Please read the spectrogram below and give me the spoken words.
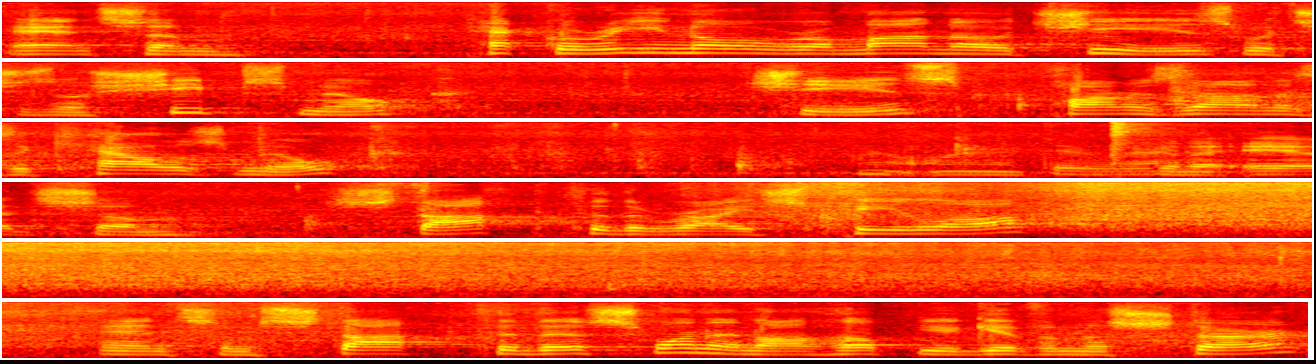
and some Pecorino Romano cheese, which is a sheep's milk cheese. Parmesan is a cow's milk. I don't want to do that. Going to add some stock to the rice pilaf. And some stock to this one, and I'll help you give them a stir.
